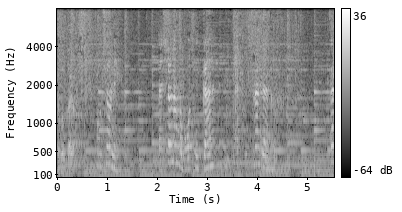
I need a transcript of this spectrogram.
해볼까요? 어 시원해. 나 시원한 거 먹었으니까. 술 한잔. 짠.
